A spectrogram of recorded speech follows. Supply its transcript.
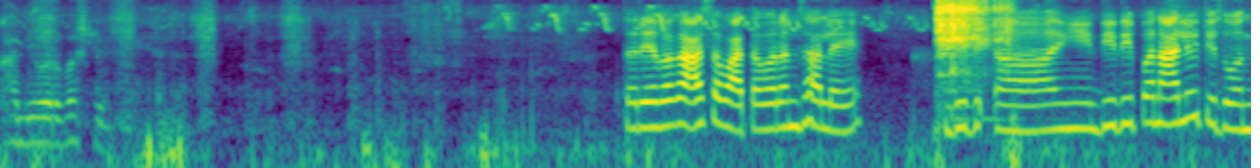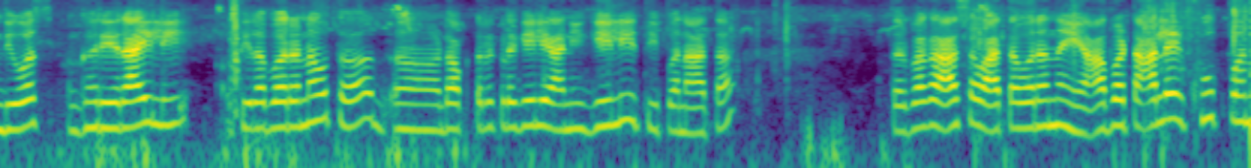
खालीवर बसले तर हे बघा असं वातावरण झालंय. दिदी आणि दिदी पण आली होती दोन दिवस. घरी राहिली. तिला बरं नव्हतं. डॉक्टरकडे गेली आणि गेली ती पण आता. तर बघा असं वातावरण आहे. आबट आलंय खूप पण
